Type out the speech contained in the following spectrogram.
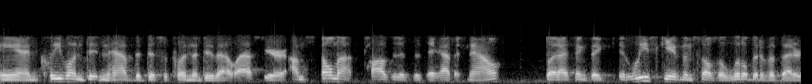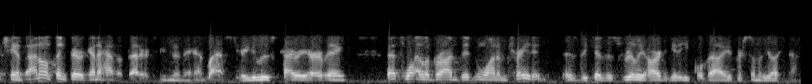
And Cleveland didn't have the discipline to do that last year. I'm still not positive that they have it now, but I think they at least gave themselves a little bit of a better chance. I don't think they're going to have a better team than they had last year. You lose Kyrie Irving. That's why LeBron didn't want him traded, is because it's really hard to get equal value for somebody like that.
